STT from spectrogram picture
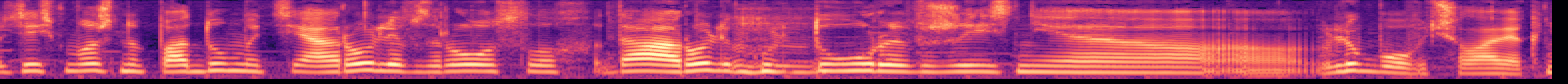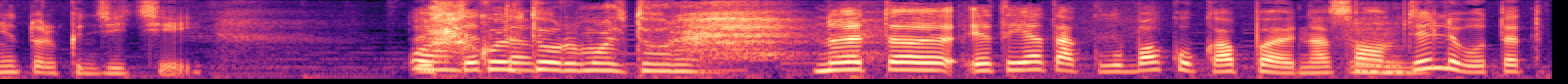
здесь можно подумать и о роли взрослых, да, о роли культуры в жизни э, любого человека, не только детей. То Ой, это- культура, мальтура. но это, это я так глубоко копаю. На самом Мгм. деле вот это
